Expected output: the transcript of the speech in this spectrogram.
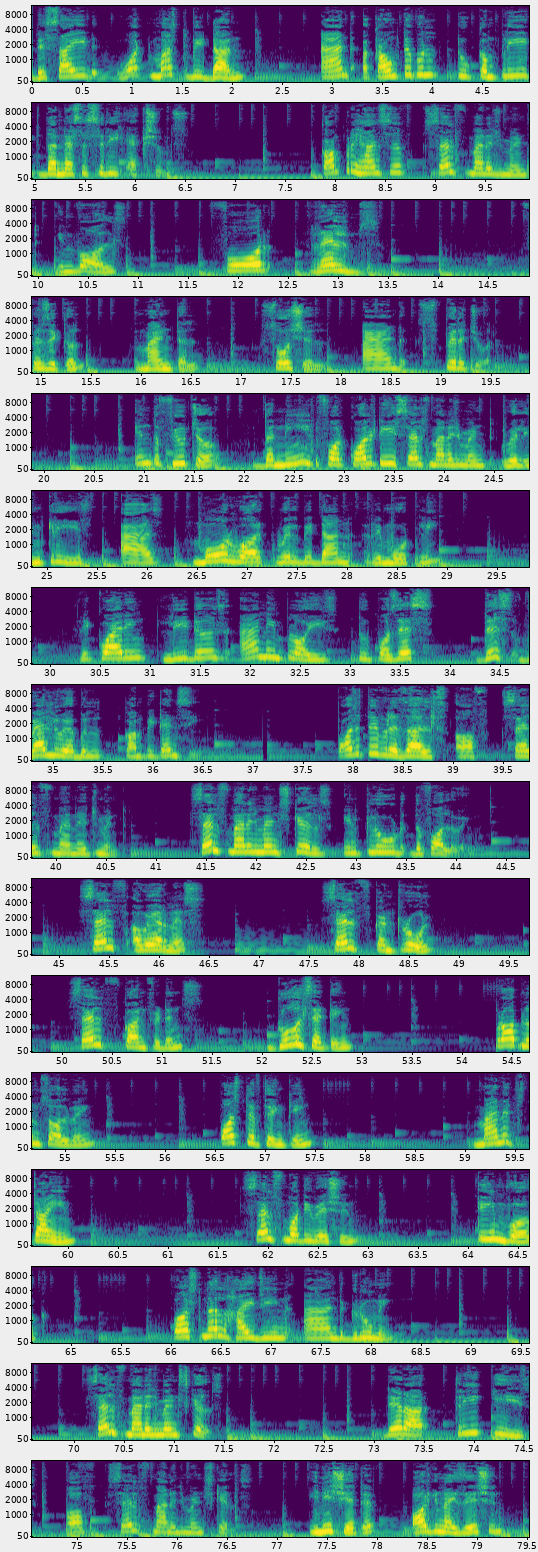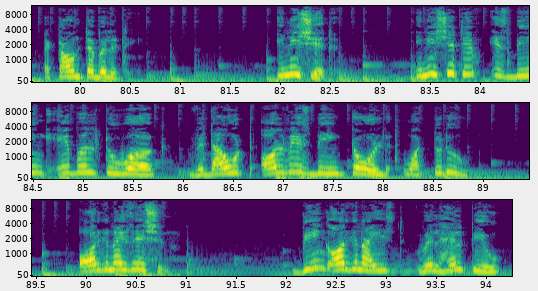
decide what must be done, and accountable to complete the necessary actions. Comprehensive self management involves four realms physical, mental, social, and spiritual. In the future, the need for quality self management will increase as more work will be done remotely, requiring leaders and employees to possess this valuable competency. Positive results of self management. Self management skills include the following. Self awareness, self control, self confidence, goal setting, problem solving, positive thinking, manage time, self motivation, teamwork, personal hygiene and grooming. Self management skills. There are three keys of self management skills initiative, organization, accountability. Initiative. Initiative is being able to work without always being told what to do. Organization. Being organized will help you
